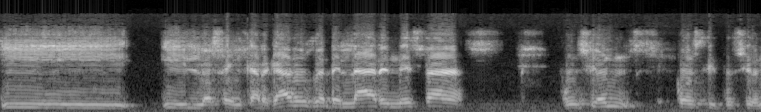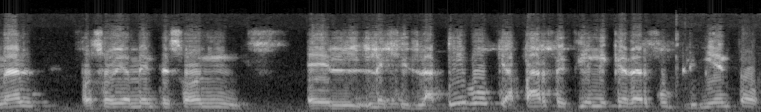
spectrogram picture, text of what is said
y, los encargados de velar en esa función constitucional, pues obviamente son el legislativo, que aparte tiene que dar cumplimiento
